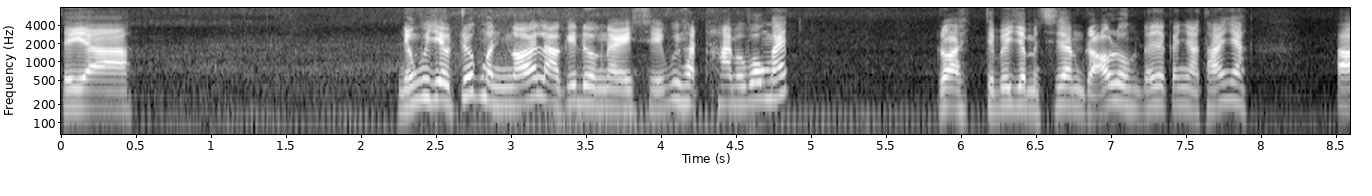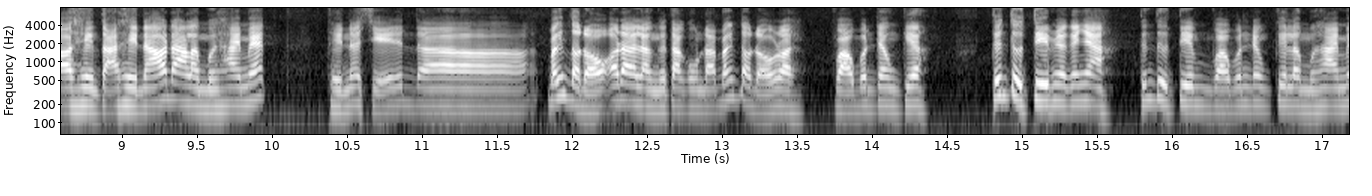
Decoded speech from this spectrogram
thì uh, những video trước mình nói là cái đường này sẽ quy hoạch 24 m rồi thì bây giờ mình sẽ xem rõ luôn để cho cả nhà thấy nha. À, hiện tại thì nó đang là 12 m thì nó sẽ uh, bán tọa độ. Ở đây là người ta cũng đã bán tọa độ rồi vào bên trong kia. Tính từ tim nha cả nhà tính từ tim vào bên trong kia là 12 m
